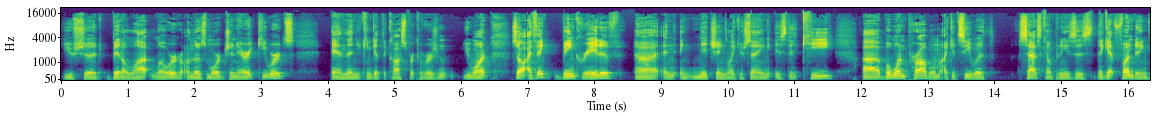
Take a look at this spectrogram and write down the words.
you should bid a lot lower on those more generic keywords. And then you can get the cost per conversion you want. So I think being creative, uh, and, and niching, like you're saying, is the key. Uh, but one problem I could see with SaaS companies is they get funding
